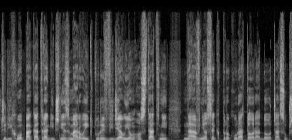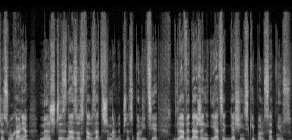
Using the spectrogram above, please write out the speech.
czyli chłopaka tragicznie zmarłej, który widział ją ostatni. Na wniosek prokuratora do czasu przesłuchania mężczyzna został zatrzymany przez policję. Dla wydarzeń Jacek Gasiński, Polsat News.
